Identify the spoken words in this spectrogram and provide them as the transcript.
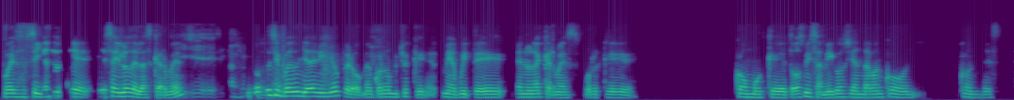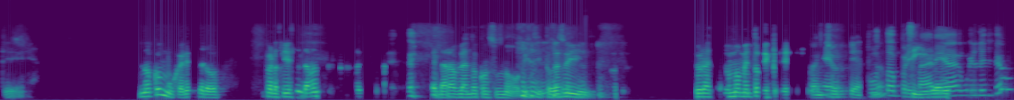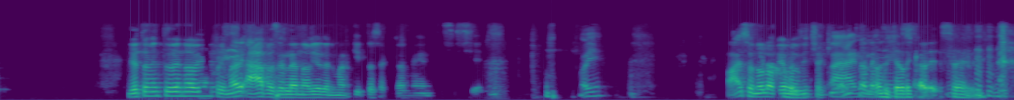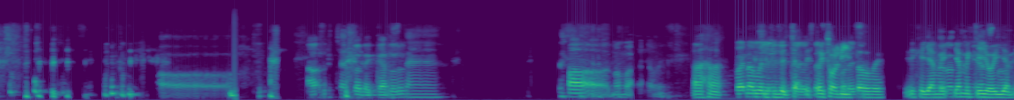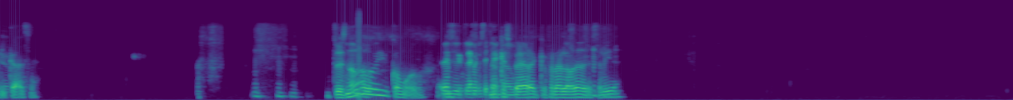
Pues siguiendo ese, ese hilo de las kermés, y- no sé si fue un día de niño, pero me acuerdo mucho que me agüité en una kermés porque como que todos mis amigos ya andaban con, con este, no con mujeres, pero, pero sí andaban andar hablando con sus novias y todo eso y durante un momento me quedé, Con En churpias, ¿no? puto primaria, Willy, yo. Yo también tuve novia en primaria. Ah, pues es la novia del Marquitos actualmente. Sí, sí. Oye. Ah, eso no lo habíamos dicho aquí. Ay, no vamos a echar de cabeza. güey. Oh, Vamos a echar lo de Carlos. está. Oh, no mames. Ajá. Bueno, Y Willy, sí, ¿te chale, estoy solito, güey. Y dije, ya me, ya me quiero ir a mi casa. Pues no, güey, como ¿Y en si te primera fuiste tenía que esperar a que fuera la hora de salida.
